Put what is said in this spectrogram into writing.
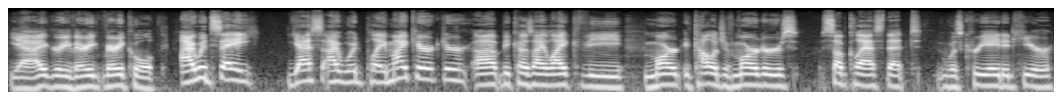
Yeah, I agree. Very, very cool. I would say yes, I would play my character uh, because I like the Mar- College of Martyrs subclass that was created here.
